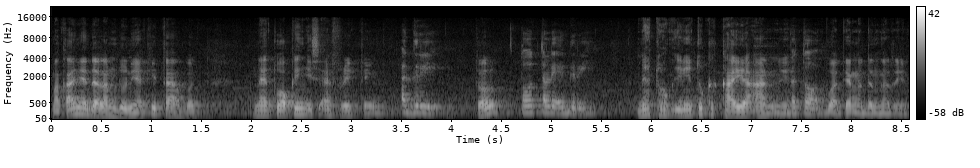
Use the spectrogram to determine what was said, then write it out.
Makanya dalam dunia kita, networking is everything. Agree. Betul? Totally agree. Networking itu kekayaan nih Betul. buat yang ngedengerin.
